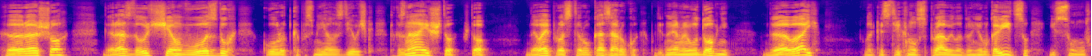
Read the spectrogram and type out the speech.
«Хорошо, гораздо лучше, чем воздух», — коротко посмеялась девочка. «Только знаешь что? Что? Давай просто рука за руку, будет, наверное, удобней». «Давай!» — Лодька стряхнул с правой ладони рукавицу и сунул в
